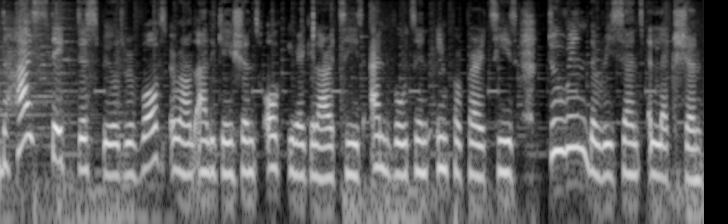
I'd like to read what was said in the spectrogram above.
The high stake dispute revolves around allegations of irregularities and voting improprieties during the recent election,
